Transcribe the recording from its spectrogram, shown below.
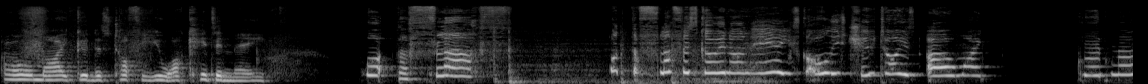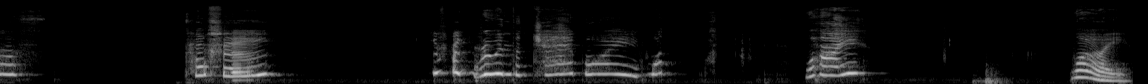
Oh my goodness, Toffee, you are kidding me. What the fluff? What the fluff is going on here? You've got all these chew toys. Oh my goodness. Toffee. You've like ruined the chair, boy. What? Why? Why?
